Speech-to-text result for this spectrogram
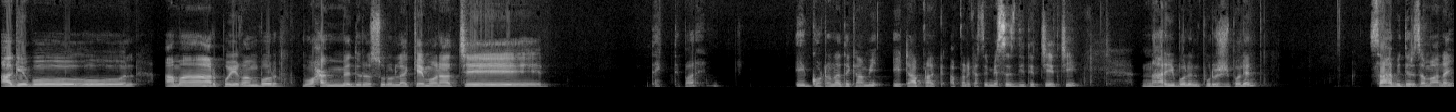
আগে বল, আমার পৈগম্বর মোহাম্মদ রসুল্লাহ কেমন আছে? দেখতে পারেন। এই ঘটনা থেকে আমি এটা আপনার আপনার কাছে মেসেজ দিতে চেয়েছি। নারী বলেন, পুরুষ বলেন, সাহাবিদের জামানায়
